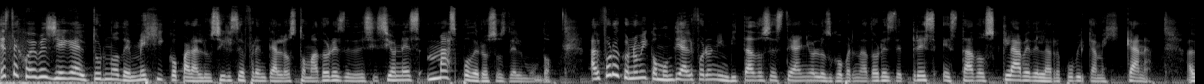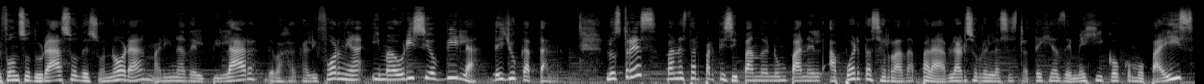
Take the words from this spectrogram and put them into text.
Este jueves llega el turno de México para lucirse frente a los tomadores de decisiones más poderosos del mundo. Al Foro Económico Mundial fueron invitados este año los gobernadores de tres estados clave de la República Mexicana, Alfonso Durazo de Sonora, Marina del Pilar de Baja California y Mauricio Vila de Yucatán. Los tres van a estar participando en un panel a puerta cerrada para hablar sobre las estrategias de México como país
